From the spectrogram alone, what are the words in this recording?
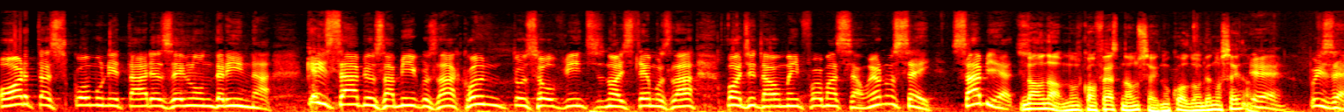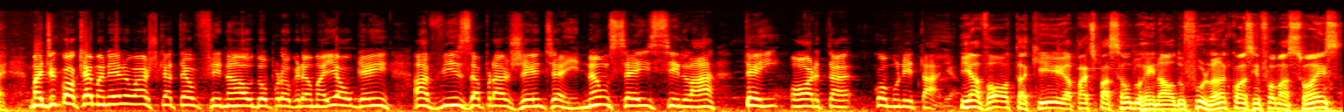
hortas comunitárias em Londrina. Quem sabe os amigos lá, quantos ouvintes nós temos lá, pode dar uma informação. Eu não sei. Sabe, Edson? Não, não, não confesso, não, não sei. No Colômbia não sei não. É, pois é. Mas de qualquer maneira, eu acho que até o final do programa aí alguém avisa pra gente aí. Não sei se lá tem horta comunitária. E a volta aqui, a participação do Reinaldo Furlan com as informações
